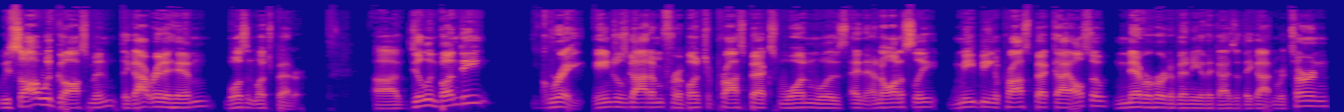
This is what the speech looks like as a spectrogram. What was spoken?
We saw it with Gausman. They got rid of him. Wasn't much better. Uh, Dylan Bundy, great. Angels got him for a bunch of prospects. One was, and, and honestly, me being a prospect guy, also never heard of any of the guys that they got in return.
